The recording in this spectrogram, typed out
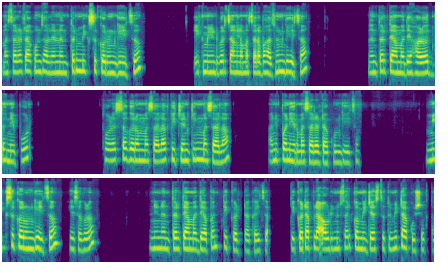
मसाला टाकून झाल्यानंतर मिक्स करून घ्यायचं. एक मिनिटभर चांगला मसाला भाजून घ्यायचा. नंतर त्यामध्ये हळद धनेपूड थोडासा गरम मसाला किचन किंग मसाला आणि पनीर मसाला टाकून घ्यायचा. मिक्स करून घ्यायचं हे सगळं. आणि नंतर त्यामध्ये आपण तिखट टाकायचं. तिखट आपल्या आवडीनुसार कमी जास्त तुम्ही टाकू शकता.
